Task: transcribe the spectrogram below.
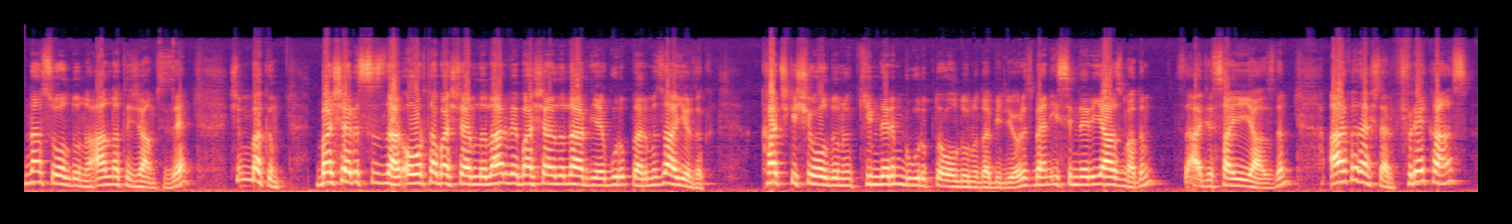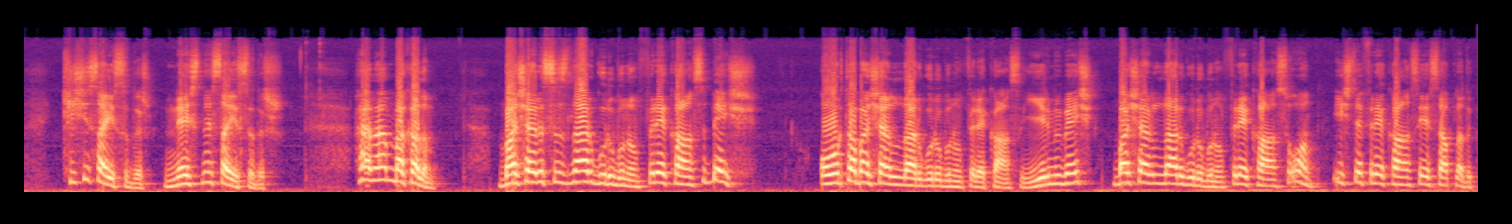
Nasıl olduğunu anlatacağım size. Şimdi bakın başarısızlar, orta başarılılar ve başarılılar diye gruplarımızı ayırdık. Kaç kişi olduğunu, kimlerin bu grupta olduğunu da biliyoruz. Ben isimleri yazmadım. Sadece sayı yazdım. Arkadaşlar frekans kişi sayısıdır. Nesne sayısıdır. Hemen bakalım. Başarısızlar grubunun frekansı 5. Orta başarılılar grubunun frekansı 25. Başarılılar grubunun frekansı 10. İşte frekansı hesapladık.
